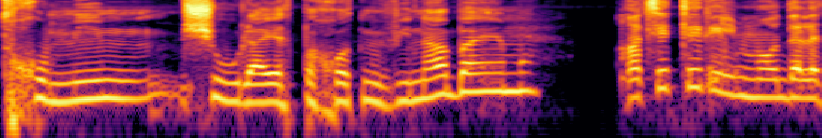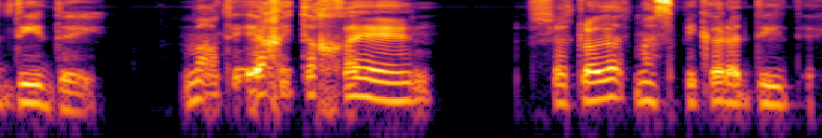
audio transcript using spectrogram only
תחומים שאולי את פחות מבינה בהם? רציתי ללמוד על הדי-דיי. אמרתי, איך ייתכן שאת לא יודעת מספיק על הדי-דיי?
